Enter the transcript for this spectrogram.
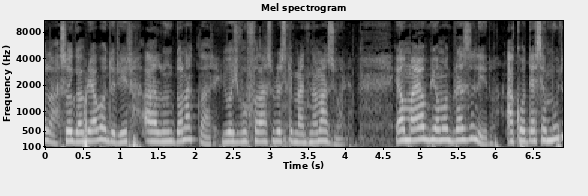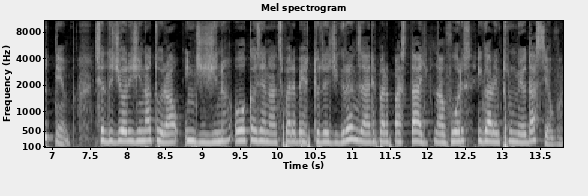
Olá, sou Gabriel Madureira, aluno Dona Clara, e hoje vou falar sobre as queimadas na Amazônia. É o maior bioma brasileiro. Acontece há muito tempo, sendo de origem natural, indígena ou ocasionados para abertura de grandes áreas para pastagem, lavouras e garimpos no meio da selva.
